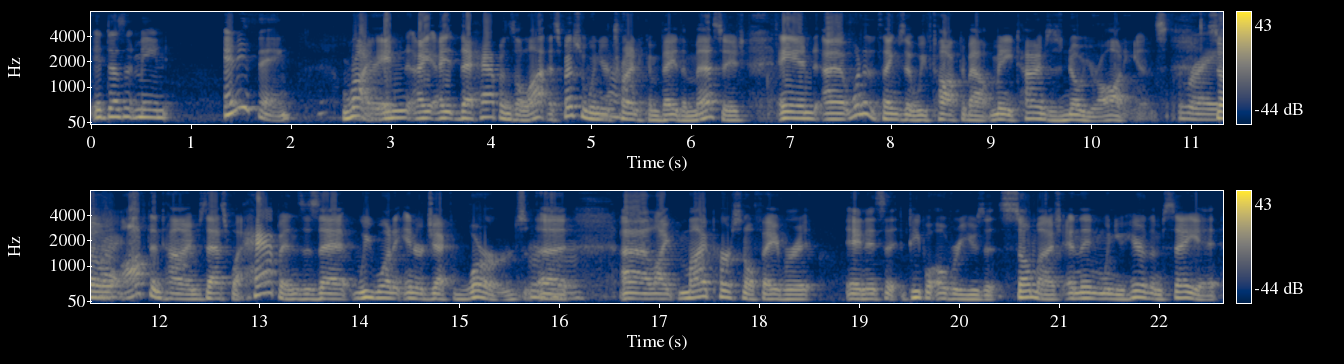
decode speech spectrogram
it doesn't mean anything. Right, Right. and I, I, that happens a lot, especially when you're trying to convey the message. And uh, one of the things that we've talked about many times is know your audience. Right. So Right. oftentimes that's what happens is that we want to interject words. Uh, uh, like my personal favorite, and it's that people overuse it so much, and then when you hear them say it,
